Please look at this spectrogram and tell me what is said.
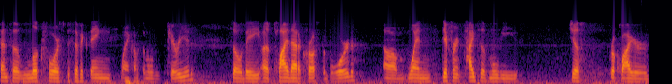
tend to look for specific things when it comes to movies. Period. So they apply that across the board. Um, when different types of movies just require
